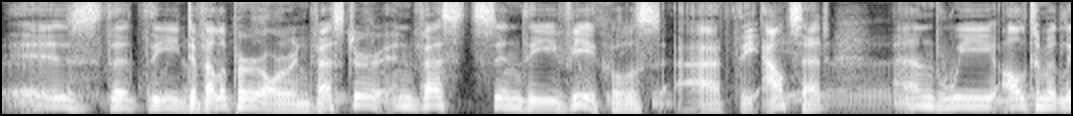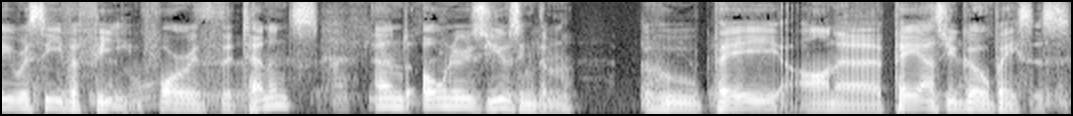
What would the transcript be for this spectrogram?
is that the developer or investor invests in the vehicles at the outset, and we ultimately receive a fee for the tenants and owners using them who pay on a pay as you go basis.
